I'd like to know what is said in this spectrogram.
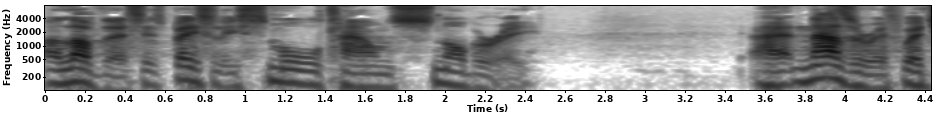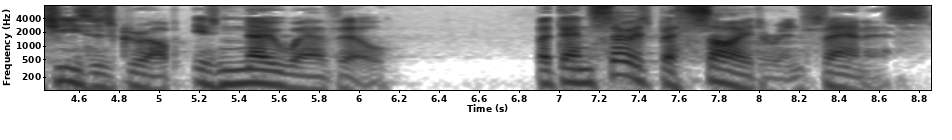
I love this. It's basically small town snobbery. Uh, Nazareth, where Jesus grew up, is nowhereville. But then so is Bethsaida, in fairness.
